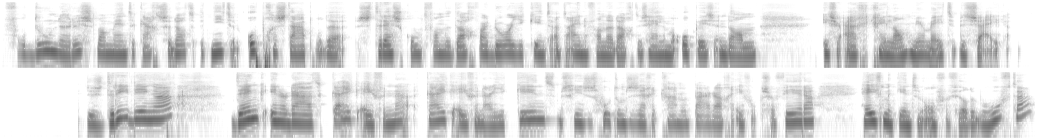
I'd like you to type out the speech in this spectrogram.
voldoende rustmomenten krijgt, zodat het niet een opgestapelde stress komt van de dag, waardoor je kind aan het einde van de dag dus helemaal op is en dan is er eigenlijk geen land meer mee te bezeilen. Dus drie dingen. Denk inderdaad, kijk even, na, kijk even naar je kind. Misschien is het goed om te zeggen, ik ga hem een paar dagen even observeren. Heeft mijn kind een onvervulde behoefte?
